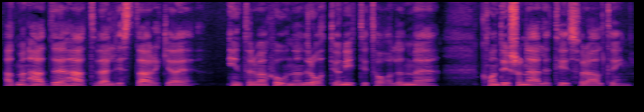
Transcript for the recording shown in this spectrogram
Att man hade haft väldigt starka interventioner under 80 och 90-talen med conditionalities för allting.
